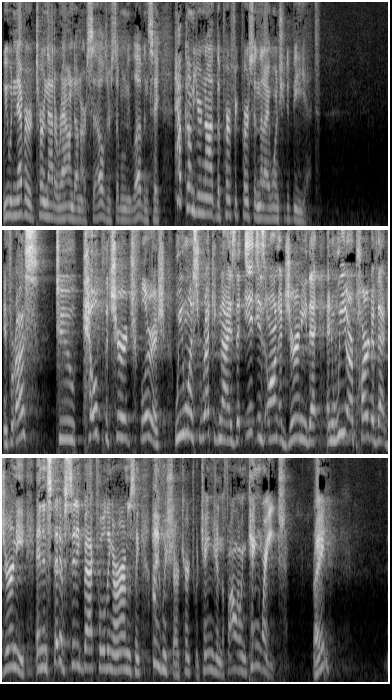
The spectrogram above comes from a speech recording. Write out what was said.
We would never turn that around on ourselves or someone we love and say, How come you're not the perfect person that I want you to be yet? And for us to help the church flourish, we must recognize that it is on a journey that, and we are part of that journey. And instead of sitting back, folding our arms and saying, I wish our church would change in the following 10 ways, right?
